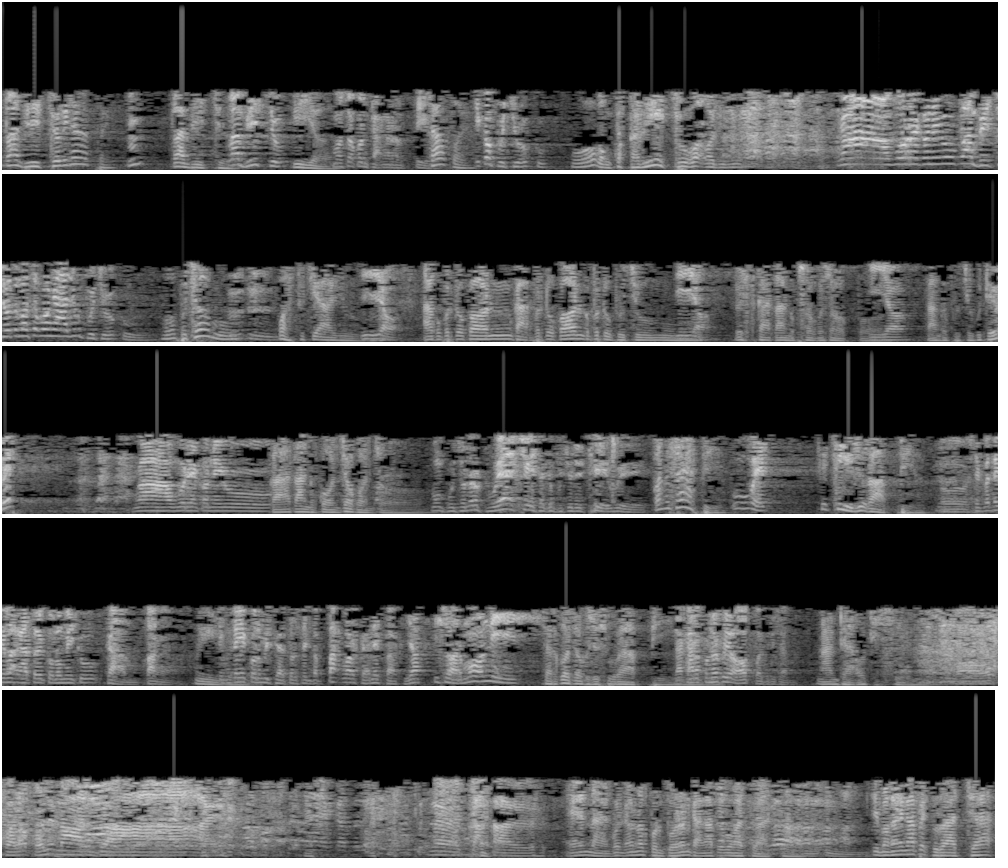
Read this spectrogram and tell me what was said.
Lambi ijo ki apa? Hmm? Lambi ijo. Lambi ijo. Iya. Masa kon gak ngerti. Siapa? Iku bojoku. Oh, wong tekan ijo kok kok iki. Ngawur rek niku lambi ijo termasuk wong ayu bojoku. Oh, bojomu. Mm-mm. Wah, cuci ayu. Iya. Aku petukon, gak petukon kepethuk bojomu. Iya. Wis gak tanggep sapa-sapa. Iya. Tanggep bojoku dhewe. Ngawur rek niku. Gak tanggep kanca-kanca. Wong bojone rebuese dadi bojone dhewe. Kan rabi. Wis. Si cilik rabi. Oh, sing penting lak ngatur ekonomiku gampang. Iya. Sing penting ekonomi diatur sing tepat, keluargane bahagia, iso harmonis. Jarku aja kesusu rabi. Lah karepne ku ya apa tulisan? Nanda audisi. Oh, balak-balik nanda. Nekat ae. Enak, kok ana bon-bonan gak ngapik wong adu-adu. Timbangane ngapik durajak.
